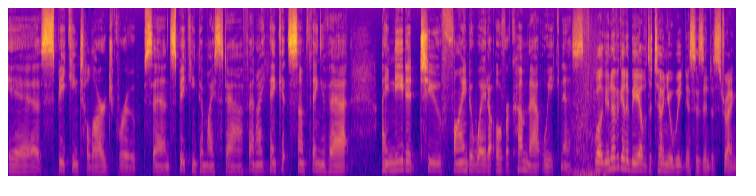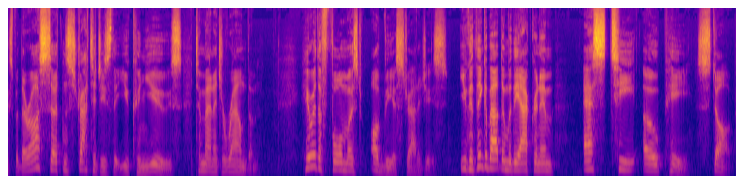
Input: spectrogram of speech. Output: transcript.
is speaking to large groups and speaking to my staff, and I think it's something that I needed to find a way to overcome that weakness. Well, you're never going to be able to turn your weaknesses into strengths, but there are certain strategies that you can use to manage around them. Here are the four most obvious strategies. You can think about them with the acronym STOP, STOP.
